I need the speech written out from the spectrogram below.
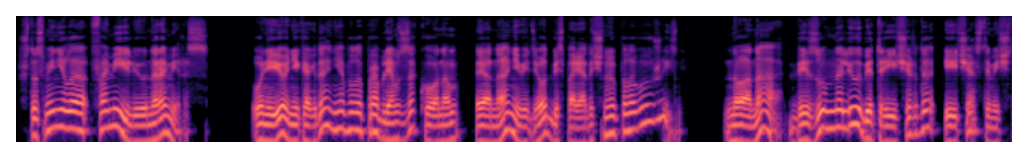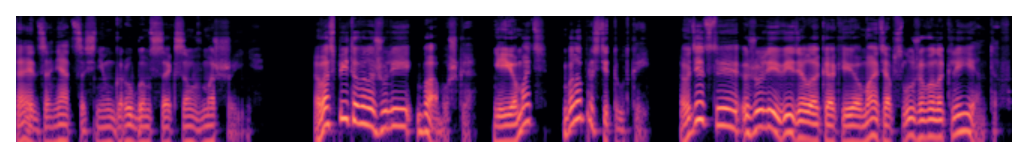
что сменила фамилию на Рамирес. У нее никогда не было проблем с законом, и она не ведет беспорядочную половую жизнь. Но она безумно любит Ричарда и часто мечтает заняться с ним грубым сексом в машине. Воспитывала Жули бабушка. Ее мать была проституткой. В детстве Жули видела, как ее мать обслуживала клиентов.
